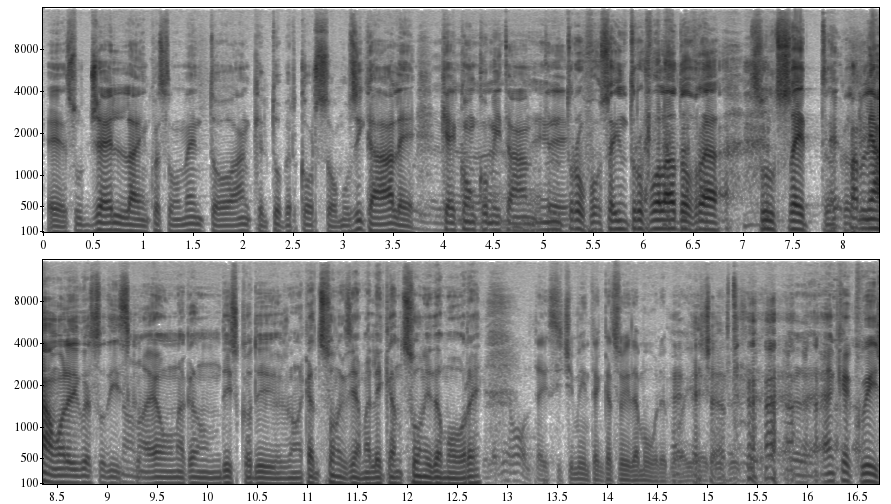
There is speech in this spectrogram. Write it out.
eh, suggella in questo momento anche il tuo percorso musicale che è concomitante. Intrufo, sei intrufolato fra, sul set. Eh, parliamole di questo disco. No, no, è una, un disco di una canzone che si chiama Le canzoni d'amore volta che si cimenta in canzoni d'amore poi. Eh, eh, certo. Eh, anche qui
